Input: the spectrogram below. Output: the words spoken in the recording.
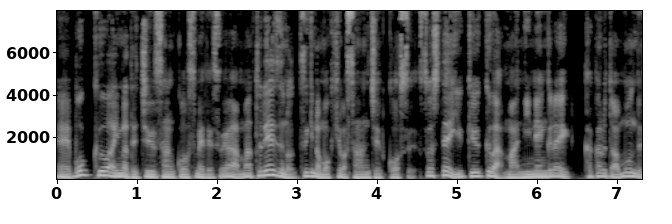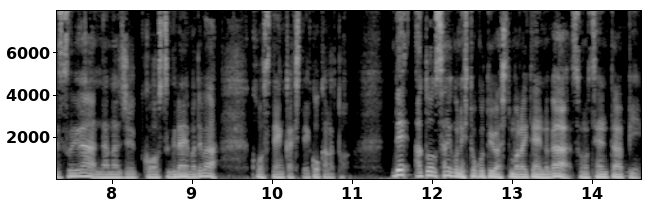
えー、僕は今で13コース目ですが、まあ、とりあえずの次の目標は30コース。そして、ゆくゆくは、まあ、2年ぐらいかかるとは思うんですが、70コースぐらいまではコース展開していこうかなと。で、あと最後に一言言わせてもらいたいのが、そのセンターピン。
